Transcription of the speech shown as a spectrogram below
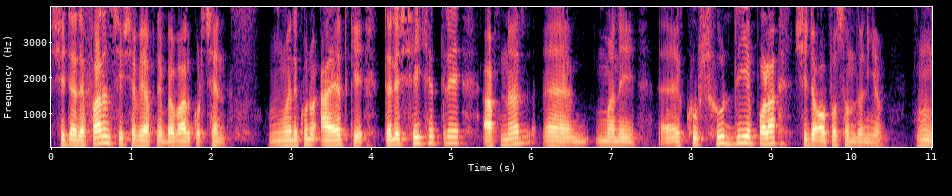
সেটা রেফারেন্স হিসেবে আপনি ব্যবহার করছেন। মানে কোনো আয়াতকে, তাহলে সেই ক্ষেত্রে আপনার মানে খুব সুর দিয়ে পড়া সেটা অপছন্দনীয়। হুম,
